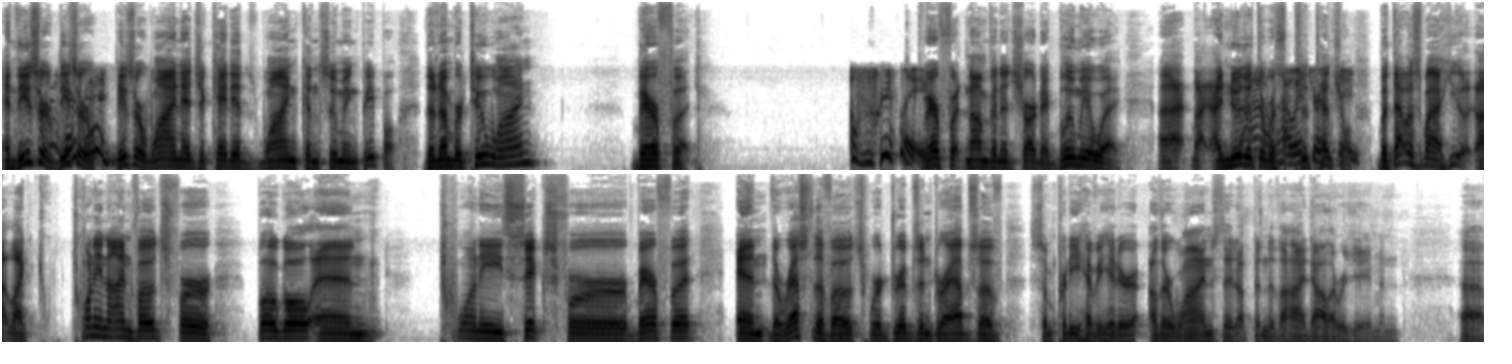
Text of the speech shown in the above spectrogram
And these are oh, these are good. these are wine educated, wine consuming people. The number two wine, Barefoot. Oh, really? Barefoot non vintage Chardonnay blew me away. Uh, I knew wow, that there was potential, but that was by a uh, like 29 votes for Bogle and 26 for Barefoot, and the rest of the votes were dribs and drabs of some pretty heavy hitter other wines that up into the high dollar regime. And uh,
